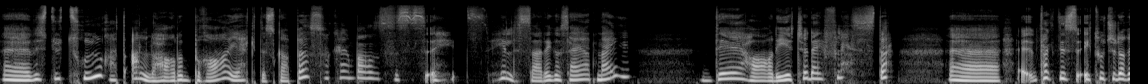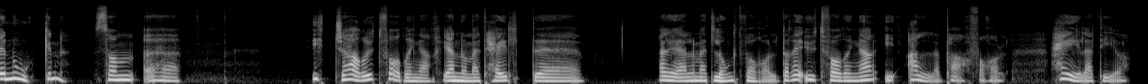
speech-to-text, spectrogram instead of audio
Eh, hvis du tror at alle har det bra i ekteskapet, så kan jeg bare hilse deg og si at nei, det har de ikke, de fleste. Eh, faktisk, jeg tror ikke det er noen som eh, ikke har utfordringer gjennom et helt eh, Eller gjennom et langt forhold. Det er utfordringer i alle parforhold. Hele tida.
